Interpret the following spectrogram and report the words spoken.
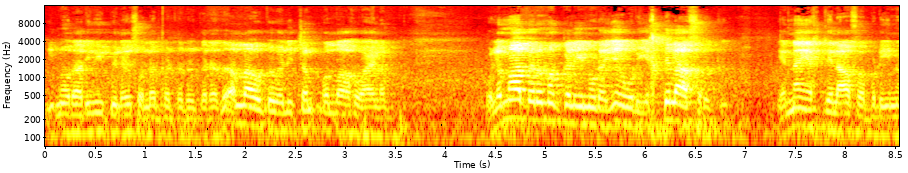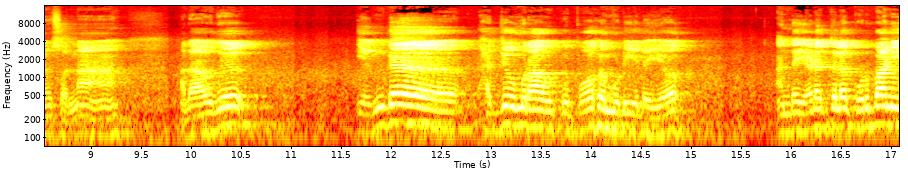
இன்னொரு அறிவிப்பிலே சொல்லப்பட்டிருக்கிறது. அல்லாவுக்கு வெளிச்சம் அல்லாஹு ஆயிலம் உலமா பெருமக்களினுடைய ஒரு எஃப்திலாஃப் இருக்குது என்ன எஃப்திலாஃப் அப்படின்னு சொன்னால் அதாவது எங்கே ஹஜ் உம்ராவுக்கு போக முடியலையோ அந்த இடத்துல குர்பானி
